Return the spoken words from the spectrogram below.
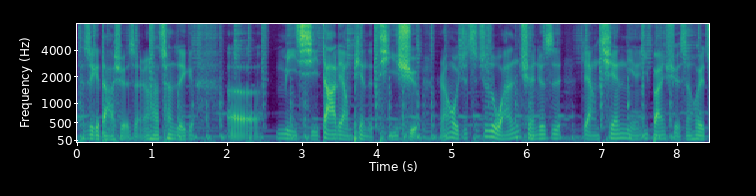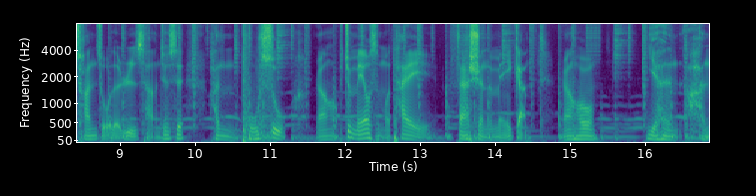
他是一个大学生，然后他穿着一个呃米奇大亮片的 T 恤，然后我觉得这就是完全就是两千年一般学生会穿着的日常，就是很朴素，然后就没有什么太 fashion 的美感，然后。也很很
